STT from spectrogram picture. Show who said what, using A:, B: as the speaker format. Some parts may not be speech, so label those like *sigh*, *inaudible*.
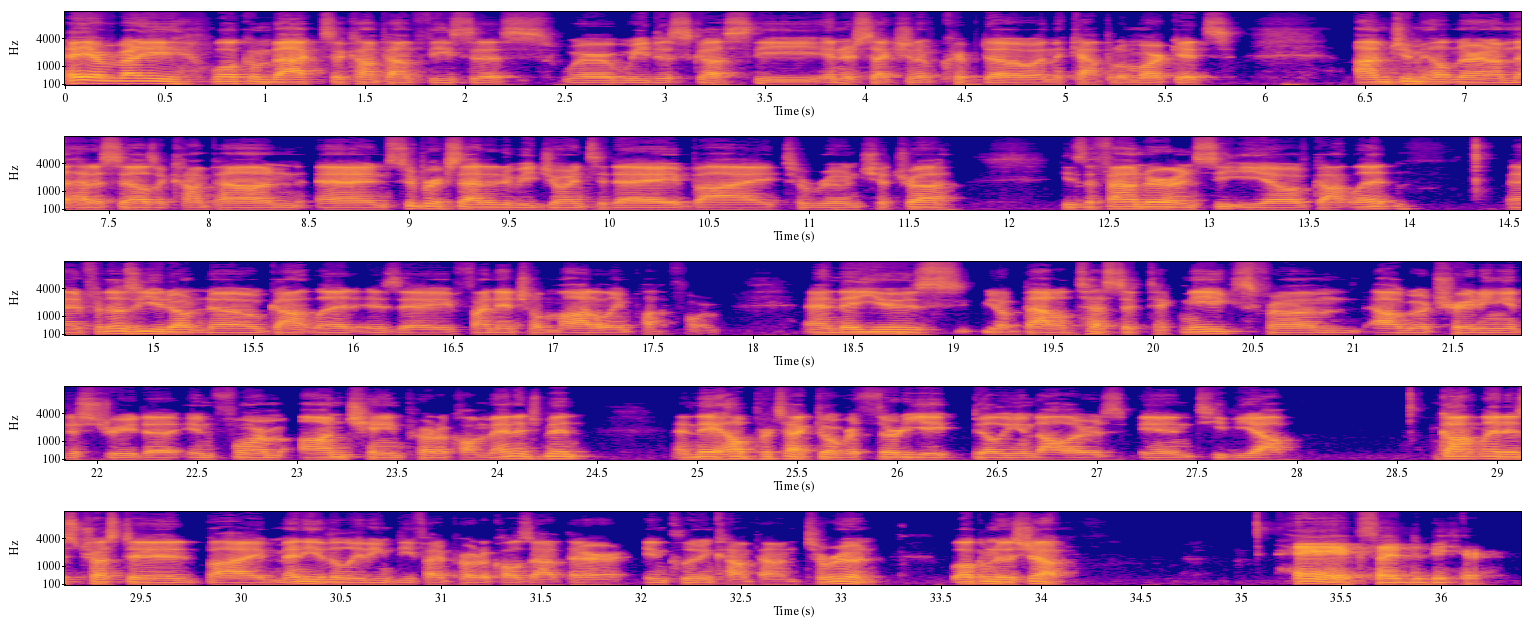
A: Hey, everybody. Welcome back to Compound Thesis, where we discuss the intersection of crypto and the capital markets. I'm Jim Hiltner, and I'm the head of sales at Compound, and super excited to be joined today by Tarun Chitra. He's the founder and CEO of Gauntlet. And for those of you who don't know, Gauntlet is a financial modeling platform, and they use you know battle-tested techniques from algo trading industry to inform on-chain protocol management, and they help protect over 38 billion dollars in TVL. Gauntlet is trusted by many of the leading DeFi protocols out there, including Compound. Tarun, welcome to the show.
B: Hey, excited to be here.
